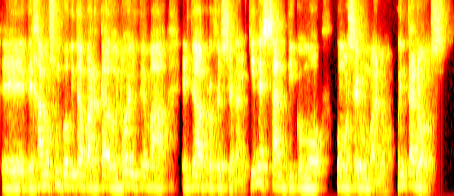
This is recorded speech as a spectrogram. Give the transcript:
Eh, dejamos un poquito aparcado ¿no? el, tema, el tema profesional. ¿Quién es Santi como, como ser humano? Cuéntanos.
